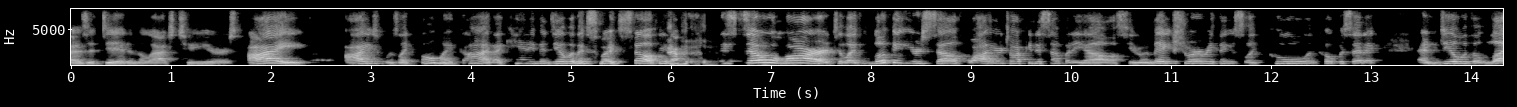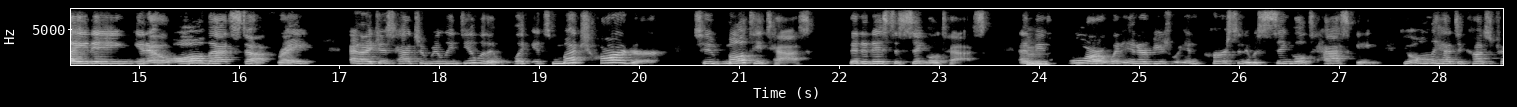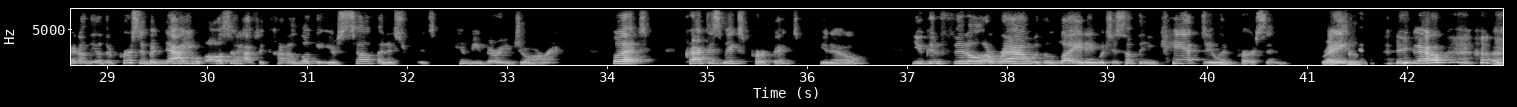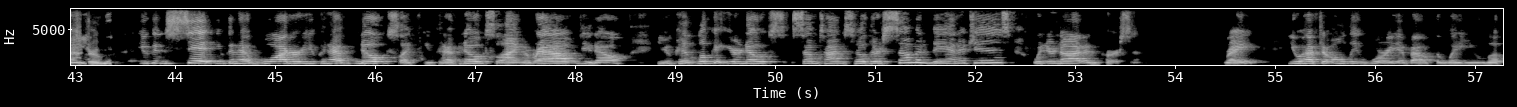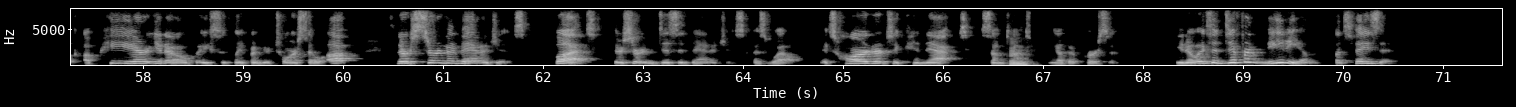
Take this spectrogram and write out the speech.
as it did in the last two years, I I was like, oh my God, I can't even deal with this myself. You know, it's so hard to like look at yourself while you're talking to somebody else, you know, make sure everything's like cool and copacetic and deal with the lighting, you know, all that stuff, right? And I just had to really deal with it. Like it's much harder to multitask than it is to single task. And mm. before, when interviews were in person, it was single tasking. You only had to concentrate on the other person, but now you also have to kind of look at yourself, and it's it can be very jarring. But practice makes perfect. You know, you can fiddle around with the lighting, which is something you can't do in person, right? you know, That's true you can sit, you can have water, you can have notes, like you can have notes lying around, you know, you can look at your notes sometimes. So there's some advantages when you're not in person, right? You have to only worry about the way you look up here, you know, basically from your torso up. There's certain advantages, but there's certain disadvantages as well. It's harder to connect sometimes mm. with the other person. You know, it's a different medium, let's face it.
